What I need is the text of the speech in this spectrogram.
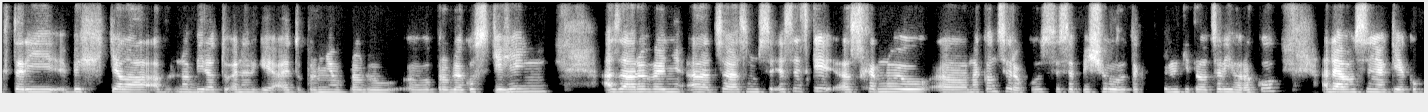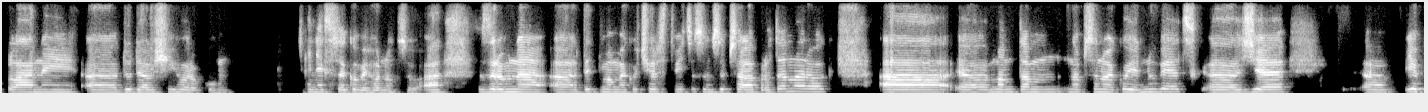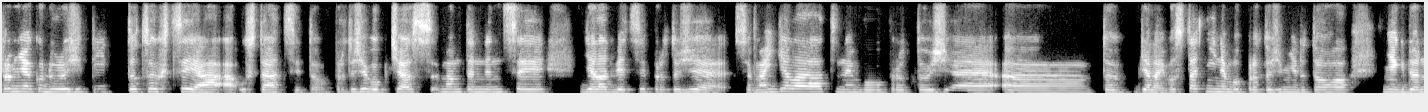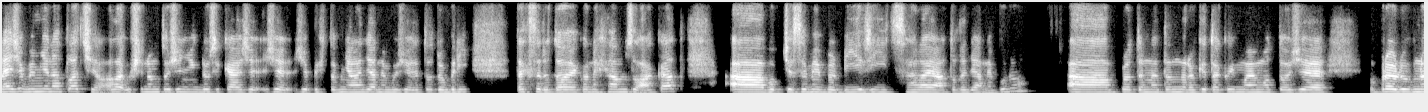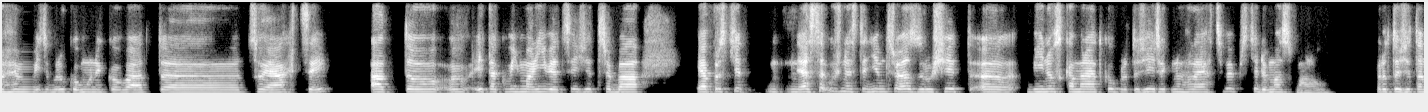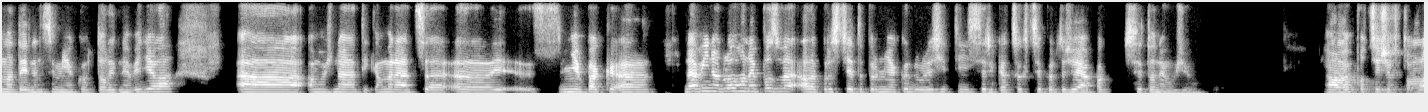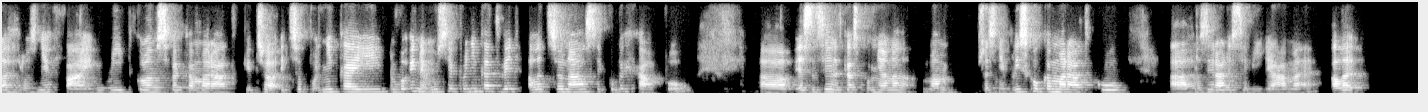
který bych chtěla nabírat tu energii. A je to pro mě opravdu, opravdu jako stěžení a zároveň, co já jsem si, já si vždycky schrnuju na konci roku, si se píšu tak toho celého roku a dávám si nějaké jako plány do dalšího roku a nějak se to jako vyhodnocu. A zrovna a teď mám jako čerství, co jsem si psala pro tenhle rok a, a mám tam napsanou jako jednu věc, a, že je pro mě jako důležitý to, co chci já a ustát si to, protože občas mám tendenci dělat věci, protože se mají dělat, nebo protože uh, to dělají ostatní, nebo protože mě do toho někdo, ne, že by mě natlačil, ale už jenom to, že někdo říká, že, že, že bych to měla dělat, nebo že je to dobrý, tak se do toho jako nechám zlákat. A občas se mi blbý říct, hele, já to dělat nebudu, a pro tenhle ten rok je takový moje moto, že opravdu mnohem víc budu komunikovat, uh, co já chci. A to uh, i takový malý věci, že třeba já prostě, já se už nestydím třeba zrušit uh, víno s kamarádkou, protože jí řeknu, hele, já chci být prostě doma s malou. Protože tenhle týden jsem jako tolik neviděla a, a možná ty kamarádce uh, mě pak uh, na víno dlouho nepozve, ale prostě je to pro mě jako důležitý si říkat, co chci, protože já pak si to neužiju. Máme pocit, že v tomhle je hrozně fajn mít kolem sebe kamarádky, třeba i co podnikají, nebo i nemusí podnikat, viď, ale co nás jakoby chápou. A já jsem si hnedka vzpomněla, mám přesně blízkou kamarádku a hrozně rádi se vídáme, ale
